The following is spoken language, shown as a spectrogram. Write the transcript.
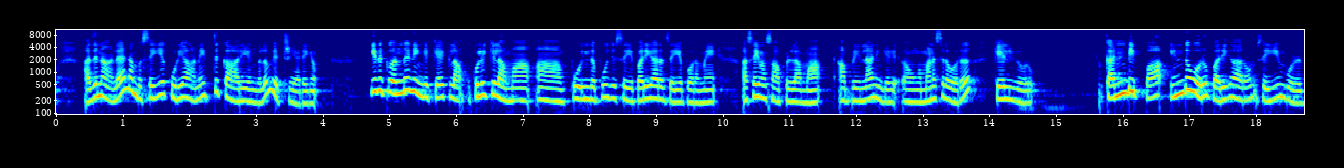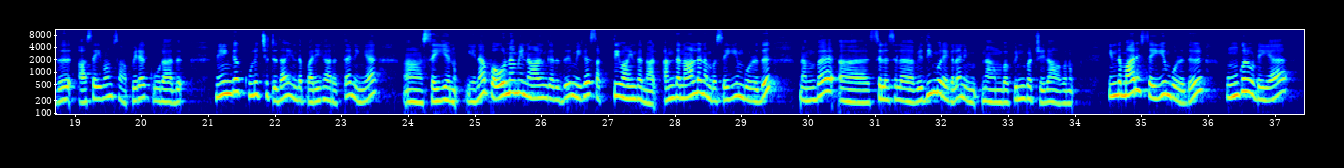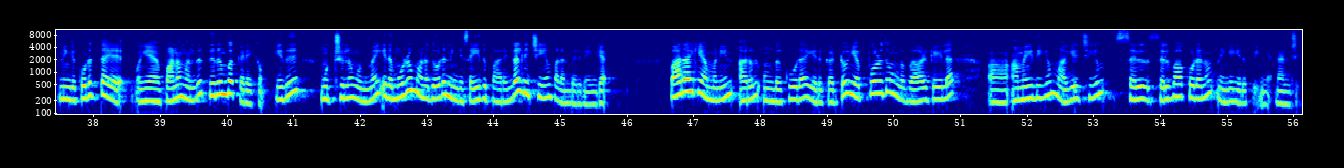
அதனால நம்ம செய்யக்கூடிய அனைத்து காரியங்களும் வெற்றி அடையும் இதுக்கு வந்து நீங்கள் கேட்கலாம். குளிக்கலாமா? பூ இந்த பூஜை செய்ய பரிகாரம் செய்ய போகிறோமே அசைவம் சாப்பிட்லாமா? அப்படின்லாம் நீங்கள் உங்கள் மனசில் ஒரு கேள்வி வரும். கண்டிப்பாக இந்த ஒரு பரிகாரம் செய்யும் பொழுது அசைவம் சாப்பிடக்கூடாது. நீங்கள் குளிச்சுட்டு தான் இந்த பரிகாரத்தை நீங்கள் செய்யணும். ஏன்னா பௌர்ணமி நாளுங்கிறது மிக சக்தி வாய்ந்த நாள். அந்த நாளில் நம்ம செய்யும் பொழுது நம்ம சில சில விதிமுறைகளை நம்ம பின்பற்றி தான் ஆகணும். இந்த மாதிரி செய்யும் பொழுது உங்களுடைய நீங்கள் கொடுத்த பணம் வந்து திரும்ப கிடைக்கும். இது முற்றிலும் உண்மை. இதை முழு மனதோடு நீங்கள் செய்து பாருங்கள். நிச்சயம் பலன் பெறுவீங்க. வாராகி அம்மனின் அருள் உங்கள் கூட இருக்கட்டும். எப்பொழுதும் உங்கள் வாழ்க்கையில் அமைதியும் மகிழ்ச்சியும் செல் செல்வாக்குடனும் நீங்கள் இருப்பீங்க. நன்றி.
